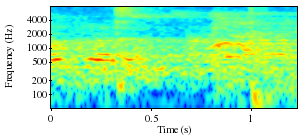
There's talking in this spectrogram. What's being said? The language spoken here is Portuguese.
outra.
